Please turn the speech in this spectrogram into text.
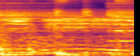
swinging.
